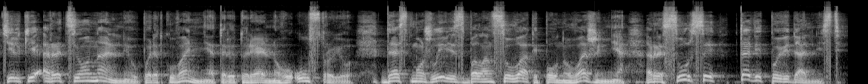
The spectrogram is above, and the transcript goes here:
Тільки раціональне упорядкування територіального устрою дасть можливість збалансувати повноваження, ресурси та відповідальність.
